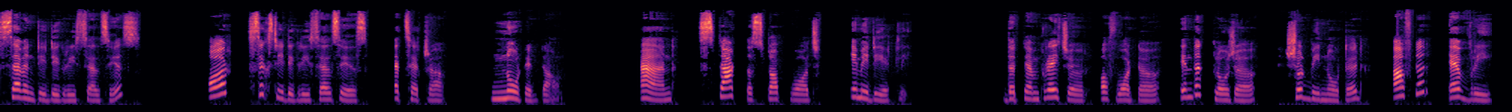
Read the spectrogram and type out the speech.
70 degrees Celsius or 60 degrees Celsius, etc., note it down and start the stopwatch immediately. The temperature of water in the closure should be noted after every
